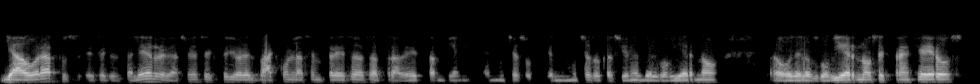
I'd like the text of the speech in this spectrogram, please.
Y ahora, pues, Secretaría de Relaciones Exteriores va con las empresas a través también en muchas, en muchas ocasiones del gobierno o de los gobiernos extranjeros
